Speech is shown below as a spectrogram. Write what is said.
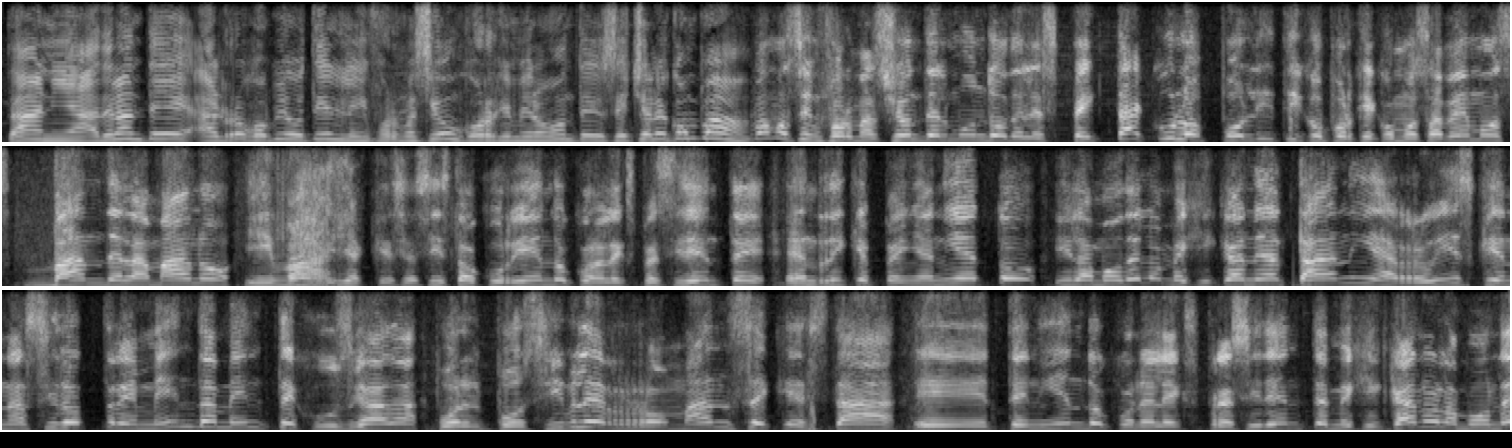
Tania, adelante, al Rojo Vivo tiene la información. Jorge Miramontes, échale, compa. Vamos a información del mundo del espectáculo político, porque como sabemos, van de la mano. Y vaya que si así está ocurriendo con el expresidente Enrique Peña Nieto y la modelo mexicana Tania Ruiz, quien ha sido tremendamente juzgada por el posible romance que está eh, teniendo con el expresidente mexicano, la, mone-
